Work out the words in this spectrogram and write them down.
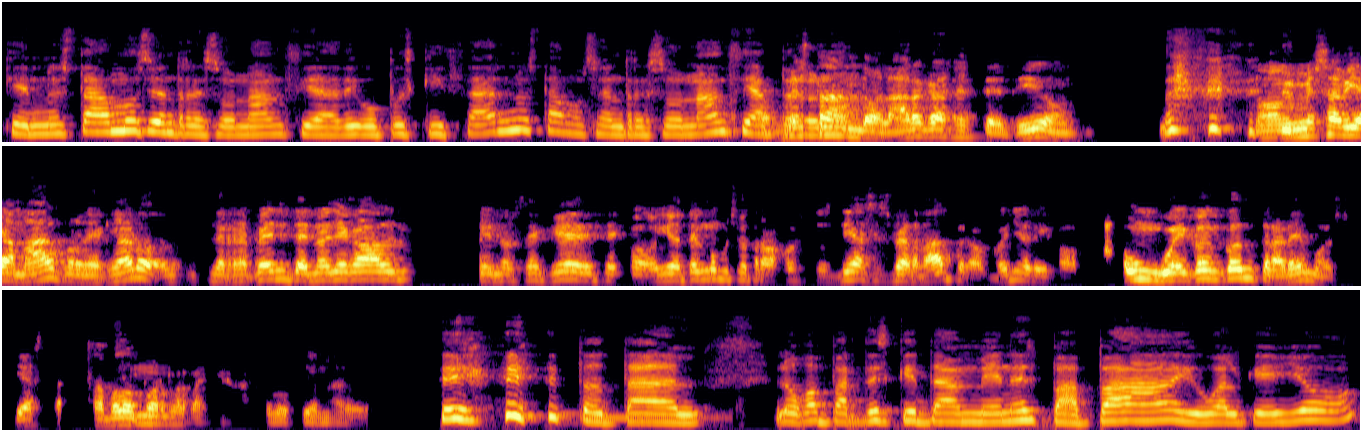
que no estábamos en resonancia. Digo, pues quizás no estamos en resonancia, pero. Me está dando largas este tío. No, a mí me sabía mal, porque claro, de repente no llegaba al no sé qué, yo tengo mucho trabajo estos días, es verdad, pero coño, digo, un hueco encontraremos. Ya está, sábado por la mañana, solucionado. Sí, total. Luego aparte es que también es papá, igual que yo,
